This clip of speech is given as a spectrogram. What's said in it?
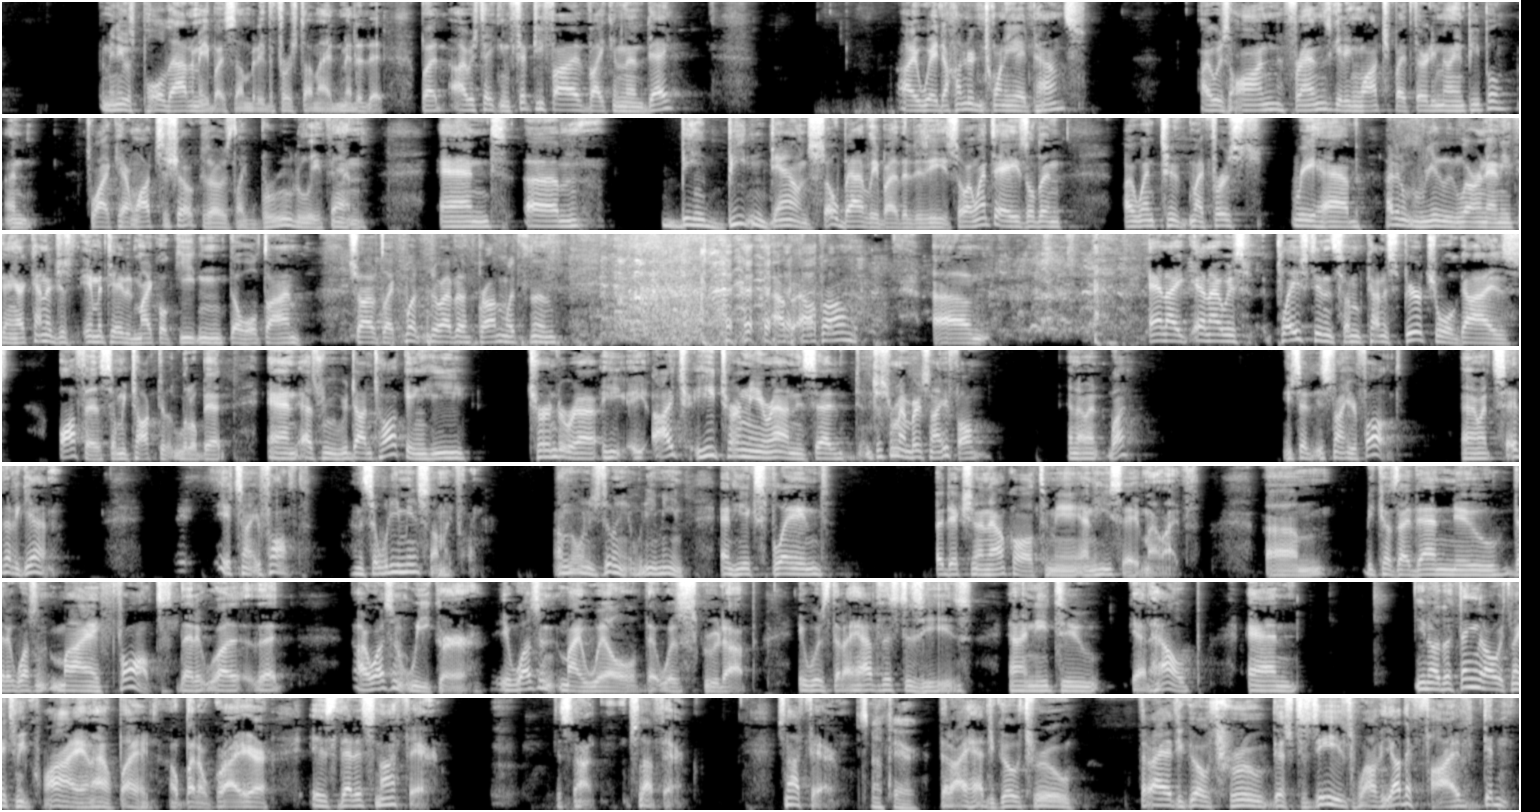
I mean, he was pulled out of me by somebody the first time I admitted it. But I was taking 55 Vicodin a day. I weighed 128 pounds. I was on Friends getting watched by 30 million people. And that's why I can't watch the show because I was like brutally thin and, um, being beaten down so badly by the disease. So I went to Hazelden. I went to my first rehab. I didn't really learn anything. I kind of just imitated Michael Keaton the whole time. So I was like, what, do I have a problem with um, alcohol? Um, and I, and I was placed in some kind of spiritual guy's office and we talked a little bit. And as we were done talking, he turned around, he, he, I, he turned me around and said, just remember, it's not your fault. And I went, what? He said, it's not your fault. And I went, say that again. It's not your fault. And I said, what do you mean it's not my fault? I'm the one who's doing it. What do you mean? And he explained addiction and alcohol to me and he saved my life. Um, because I then knew that it wasn't my fault, that it was, that I wasn't weaker. It wasn't my will that was screwed up. It was that I have this disease and I need to get help and, you know, the thing that always makes me cry, and I hope I hope I don't cry here, is that it's not fair. It's not, it's not fair. It's not fair. It's not fair. That I had to go through, that I had to go through this disease while the other five didn't.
